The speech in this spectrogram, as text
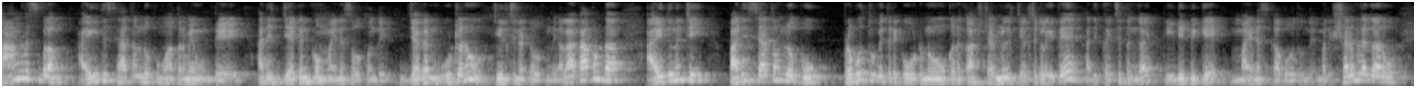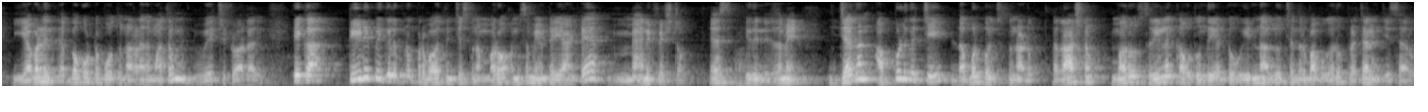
కాంగ్రెస్ బలం ఐదు శాతం లోపు మాత్రమే ఉంటే అది జగన్కు మైనస్ అవుతుంది. జగన్ ఓట్లను చీల్చినట్టు అవుతుంది. అలా కాకుండా ఐదు నుంచి పది శాతం లోపు ప్రభుత్వ వ్యతిరేక ఓటును కనుక షర్మిల చేర్చగలిగితే అది ఖచ్చితంగా టీడీపీకే మైనస్ కాబోతుంది. మరి షర్మిల గారు ఎవరిని దెబ్బ కొట్టబోతున్నారనేది మాత్రం వేచి చూడాలి. ఇక టీడీపీ గెలుపును ప్రభావితం చేస్తున్న మరో అంశం ఏమిటయ్యా అంటే మేనిఫెస్టో. ఎస్ ఇది నిజమే. జగన్ అప్పులు తెచ్చి డబ్బులు పంచుతున్నాడు. రాష్ట్రం మరో శ్రీలంక అవుతుంది అంటూ ఇన్నాళ్ళు చంద్రబాబు గారు ప్రచారం చేశారు.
